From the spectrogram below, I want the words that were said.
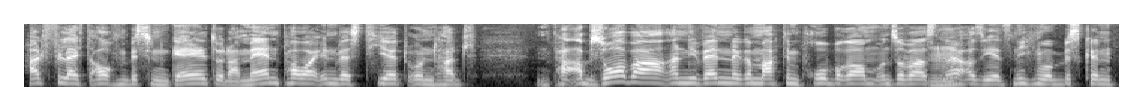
hat vielleicht auch ein bisschen Geld oder Manpower investiert und hat ein paar Absorber an die Wände gemacht im Proberaum und sowas. Ne? Mhm. Ne? Also jetzt nicht nur ein bisschen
